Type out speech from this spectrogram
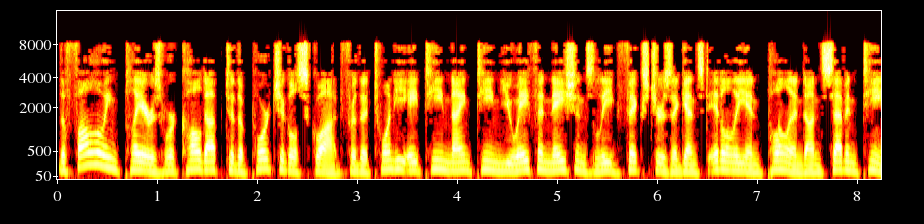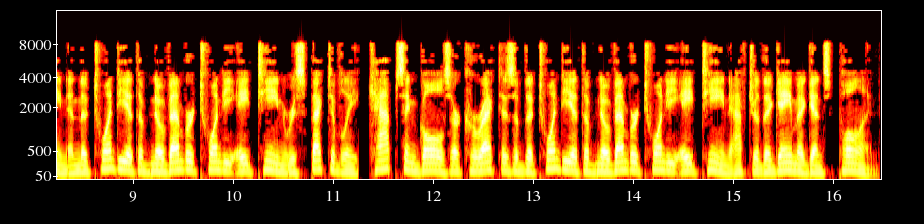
The following players were called up to the Portugal squad for the 2018–19 UEFA Nations League fixtures against Italy and Poland on 17 and 20 November 2018 respectively. Caps and goals are correct as of 20 November 2018 after the game against Poland.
